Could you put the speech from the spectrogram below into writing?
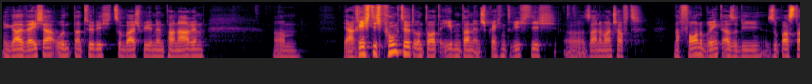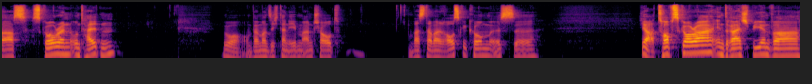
egal welcher, und natürlich zum Beispiel einen Panarin ähm, ja, richtig punktet und dort eben dann entsprechend richtig äh, seine Mannschaft nach vorne bringt, also die Superstars scoren und halten. Ja, und wenn man sich dann eben anschaut, was dabei rausgekommen ist, äh, ja, Topscorer in drei Spielen war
